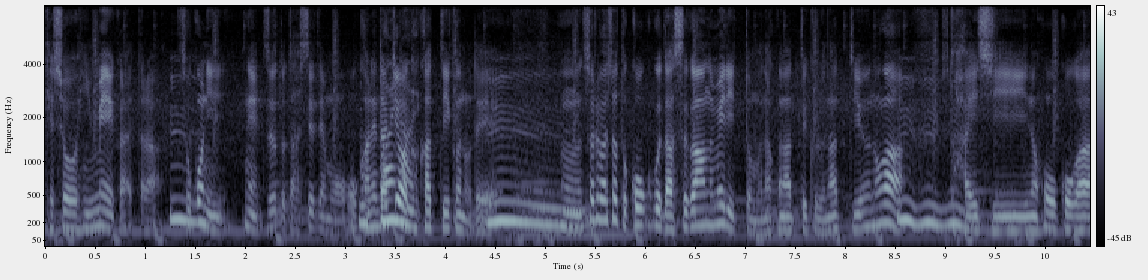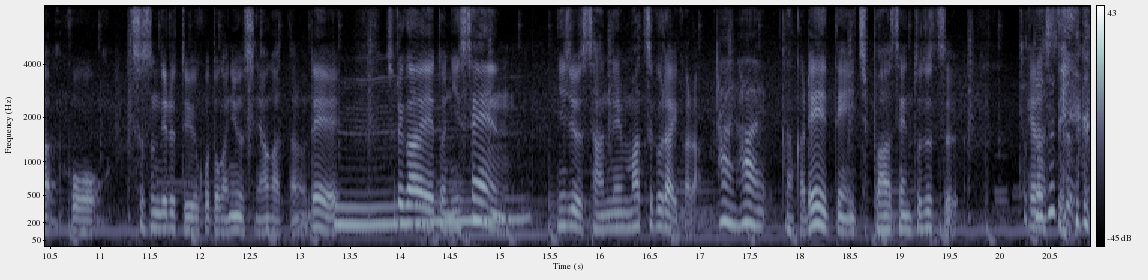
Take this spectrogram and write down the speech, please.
化粧品メーカーやったら、うん。そこに、ね、ずっと出しててもお金だけはかかっていくので、うん。うん。それはちょっと広告出す側のメリットもなくなってくるなっていうのが、ちょっと廃止の方向がこう進んでるということがニュースに上がったので、うん。それが、えー、と2023年末ぐらいからはいはい。なんか0.1%ずつ減らしていくっ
